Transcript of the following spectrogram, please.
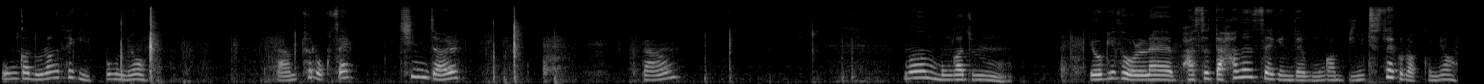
뭔가 노란색이 이쁘군요. 그 다음 초록색 친절. 그 다음은 뭔가 좀 여기서 원래 봤을 때 하늘색인데 뭔가 민트색으로 왔군요.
